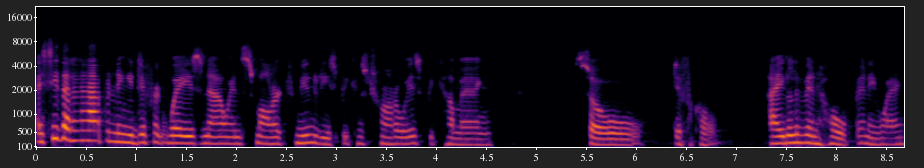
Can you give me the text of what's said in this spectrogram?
I see that happening in different ways now in smaller communities because Toronto is becoming so difficult. I live in hope anyway.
